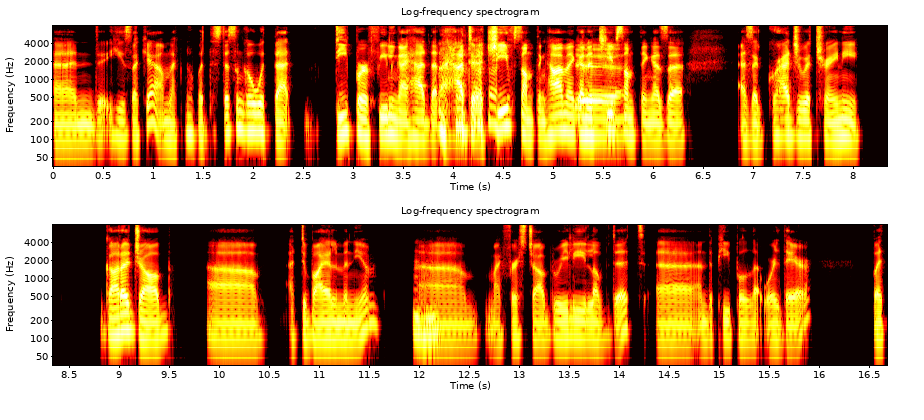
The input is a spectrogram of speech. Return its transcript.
And he's like, yeah. I'm like, no, but this doesn't go with that deeper feeling I had that I had to achieve something. How am I going to Yeah, achieve yeah. something as a as a graduate trainee? Got a job uh, at Dubai Aluminium. Mhm. Um, my first job, really loved it, uh, and the people that were there. But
